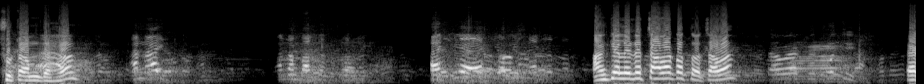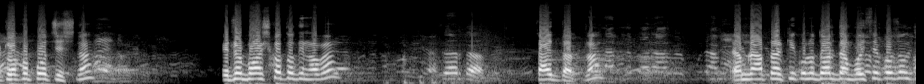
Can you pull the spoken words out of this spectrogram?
সুটাম দেহা। আঙ্কেল এটা চাওয়া কত? চাওয়া? এক লক্ষ পঁচিশ না? এটার বয়স কত দিন হবে? চার দাঁত। না? আমরা আপনার কি কোনো দরদাম হয়েছে পর্যন্ত?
